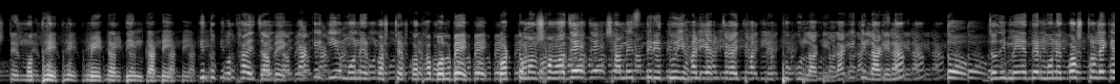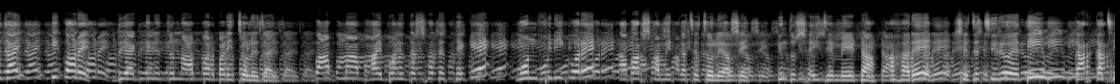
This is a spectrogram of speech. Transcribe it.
কষ্টের মধ্যে মেয়েটার দিন কাটে। কিন্তু কোথায় যাবে? কাকে গিয়ে মনের কষ্টের কথা বলবে? বর্তমান সমাজে স্বামী স্ত্রী দুই হাড়ি এক জায়গায় থাকলে ঠুকু লাগে। লাগে কি লাগে না? তো যদি মেয়েদের মনে কষ্ট লেগে যায়, কি করে? দুই একদিনের জন্য আব্বার বাড়ি চলে যায়। বাপ, মা, ভাই, বোনেদের সাথে থেকে মন ফ্রি করে আবার স্বামীর কাছে চলে আসে। কিন্তু সেই যে মেয়েটা, আহারে, সে যে চির এতিম, কার কাছে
